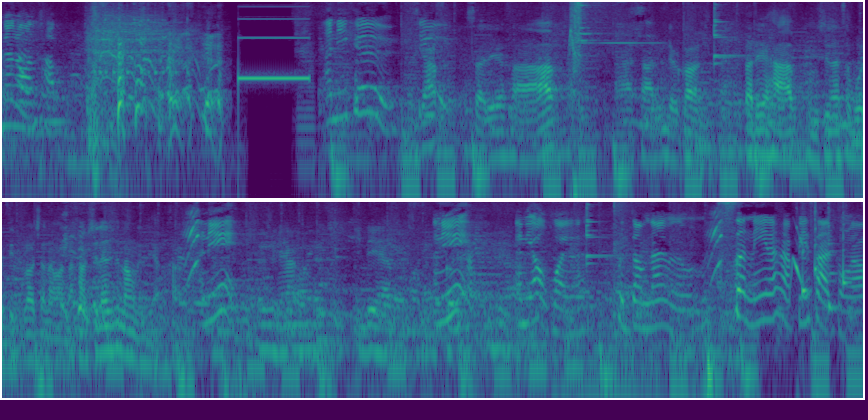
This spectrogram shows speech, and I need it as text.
แน่นอนครับ อันนี้คือ ชื่อ สวัสดีครับ อ่าฉันเดี๋ยวก่อนสวัสดีครับ ผมชื่อนัทบุตรทิตรโรจนวัฒน์นะครับ ชื่อเล่นชื่อน้องเดเหรียญครับ อันนี้อินเดียอันนี้ อันนี้ออกบ่อยนะคุณจำได้ไหมส่วนนี้นะคะปีศาจของเรา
